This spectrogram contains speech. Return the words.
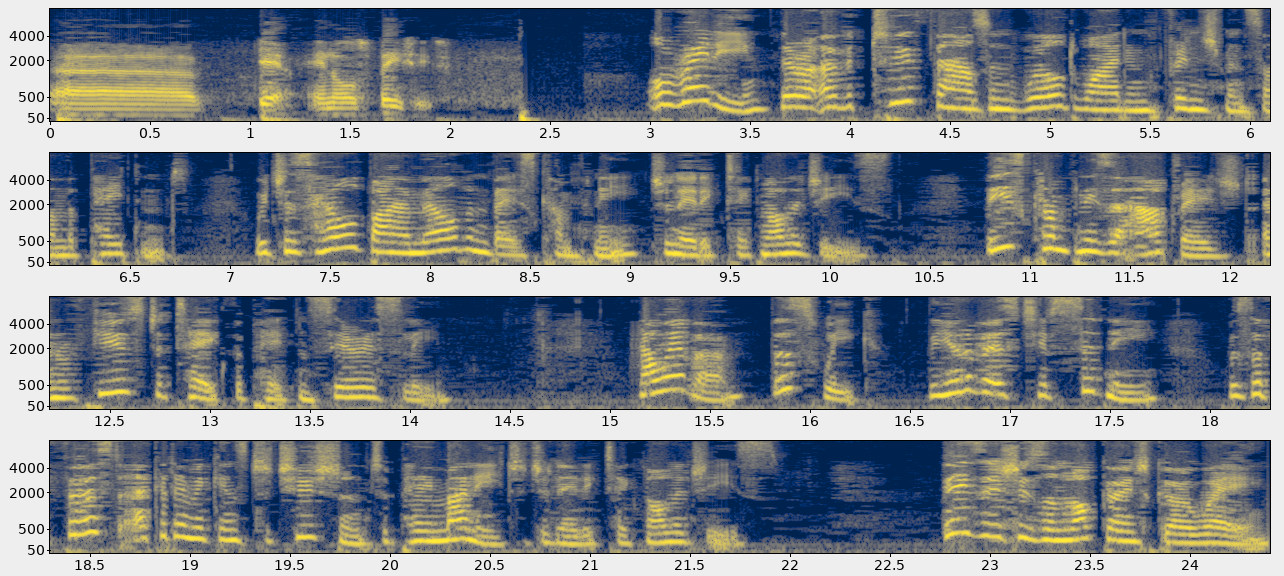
Uh, yeah, in all species. Already, there are over 2,000 worldwide infringements on the patent, which is held by a Melbourne-based company, Genetic Technologies. These companies are outraged and refuse to take the patent seriously. However, this week, the University of Sydney was the first academic institution to pay money to Genetic Technologies. These issues are not going to go away.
